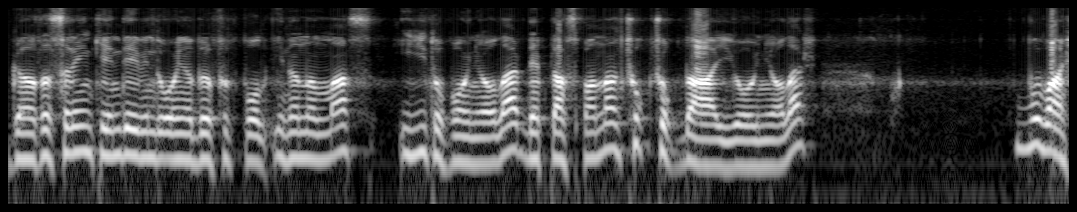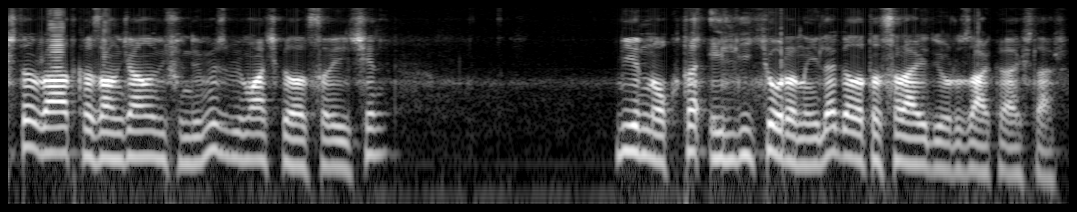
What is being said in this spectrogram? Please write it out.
Galatasaray'ın kendi evinde oynadığı futbol inanılmaz. İyi top oynuyorlar. Deplasmandan çok çok daha iyi oynuyorlar. Bu maçta rahat kazanacağını düşündüğümüz bir maç Galatasaray için. 1.52 oranıyla Galatasaray diyoruz arkadaşlar.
